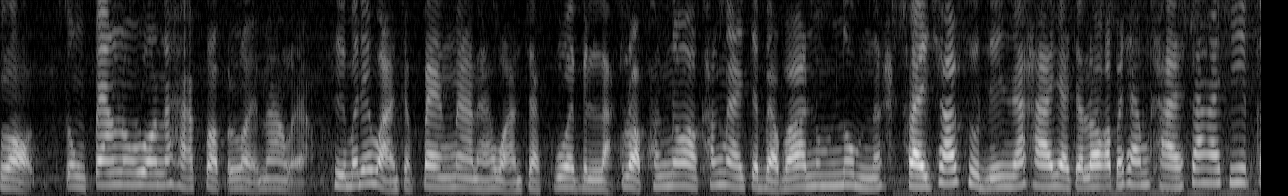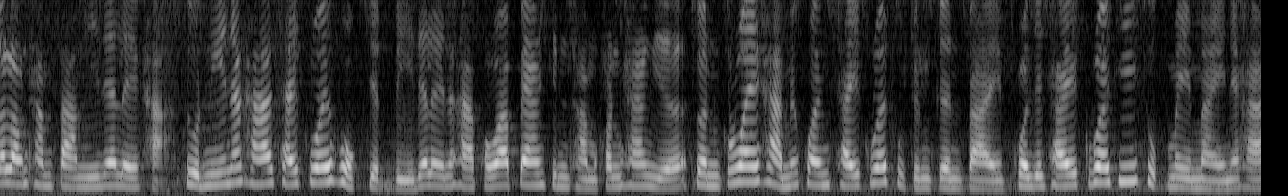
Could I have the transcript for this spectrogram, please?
มกรอบ ตรงแป้งร่วงๆนะคะ กรอบอร่อยมากเลยอะคือไม่ได้หวานจากแป้งมากนะคะหวานจากกล้วยเป็นหลักกรอบข้างนอก ข้างในจะแบบว่านุ่มๆนะใครชอบสูตรนี้นะคะ อยากจะลองเอาไปทำขายสร้างอาชีพก็ลองทำตามนี้ได้เลยค่ะ สูตรนี้นะคะใช้กล้วย 6 7หวีได้เลยนะคะ เพราะว่าแป้งจิมทำค่อนข้างเยอะ ส่วนกล้วยค่ะไม่ควรใช้กล้วยสุกจนเกินไป ควรจะใช้กล้วยที่สุกใหม่ ๆนะคะ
